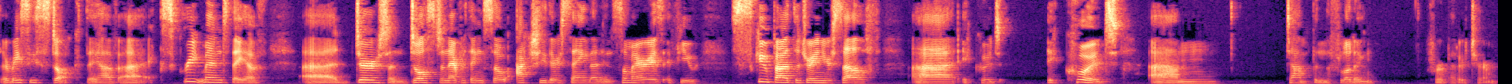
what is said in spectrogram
they're basically stuck. They have uh, excrement, they have uh, dirt and dust and everything. So actually, they're saying that in some areas, if you scoop out the drain yourself, uh, it could it could um, dampen the flooding, for a better term.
